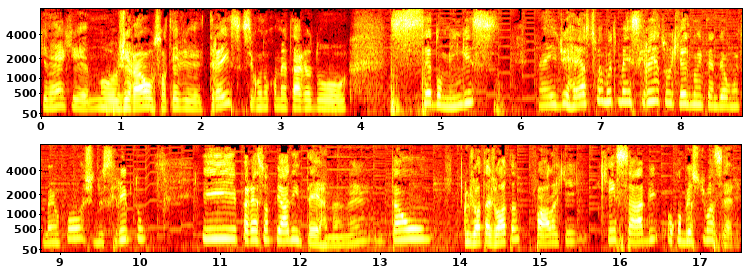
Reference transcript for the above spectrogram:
Que, né, que no geral só teve três, segundo o comentário do C. Domingues. Né, e de resto foi muito bem escrito, que ele não entendeu muito bem o post do script e parece uma piada interna, né? Então o JJ fala que quem sabe o começo de uma série.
